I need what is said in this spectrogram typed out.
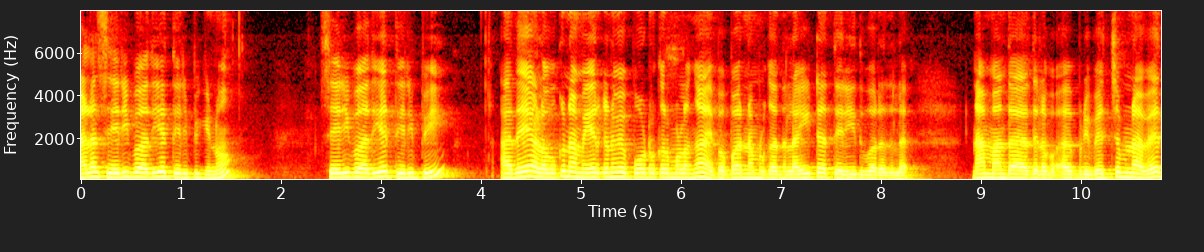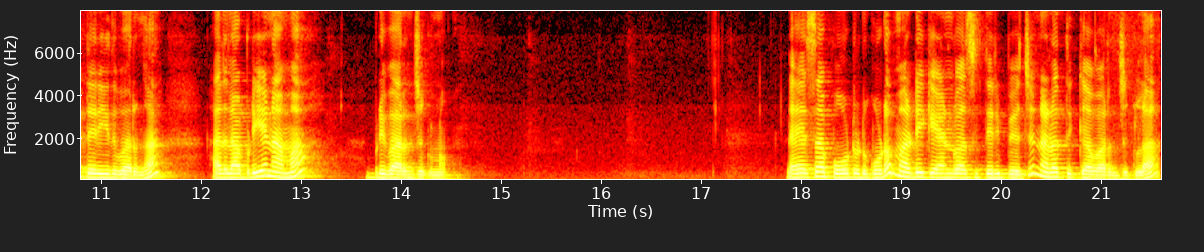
நல்லா சரி பாதியாக திருப்பிக்கணும். சரி பாதியாக திருப்பி அதே அளவுக்கு நம்ம ஏற்கனவே போட்டிருக்கிறோமில்லங்க இப்போ பாரு நம்மளுக்கு அந்த லைட்டாக தெரியுது வரதில் நம்ம அந்த அதில் இப்படி வச்சோம்னாவே தெரியுது பாருங்க. அதில் அப்படியே நாம் இப்படி வரைஞ்சிக்கணும். லேசாக போட்டுட்டு கூட மறுபடியும் கேன்வாஸ் திருப்பி வச்சு நல்லா திக்காக வரைஞ்சிக்கலாம்.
